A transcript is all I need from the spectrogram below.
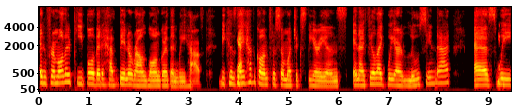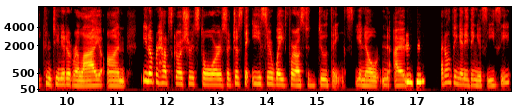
and from other people that have been around longer than we have because yeah. they have gone through so much experience and i feel like we are losing that as we continue to rely on you know perhaps grocery stores or just the easier way for us to do things you know i mm-hmm. i don't think anything is easy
